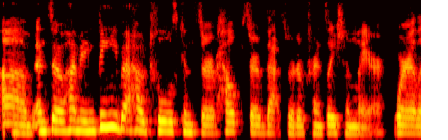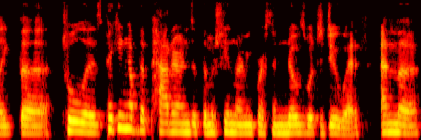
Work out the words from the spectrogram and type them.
um, and so having thinking about how tools can serve help serve that sort of translation layer where like the tool is picking up the patterns that the machine learning person knows what to do with and the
